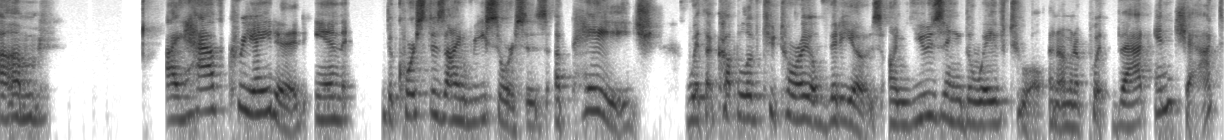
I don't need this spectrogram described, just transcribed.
Um, I have created in the course design resources a page with a couple of tutorial videos on using the wave tool. And I'm going to put that in chat.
